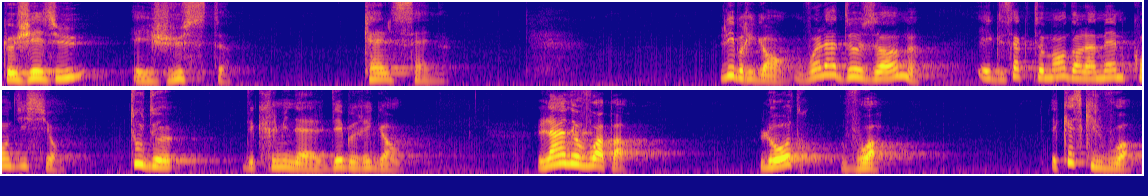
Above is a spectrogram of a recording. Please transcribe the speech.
que Jésus est juste. Quelle scène les brigands, voilà deux hommes exactement dans la même condition, tous deux des criminels, des brigands. L'un ne voit pas, l'autre voit. Et qu'est-ce qu'il voit?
